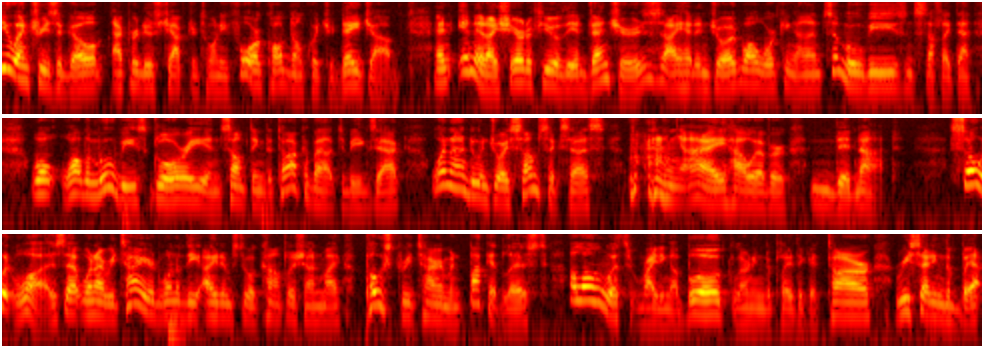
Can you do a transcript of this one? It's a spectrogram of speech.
few entries ago, I produced chapter 24 called Don't Quit Your Day Job. And in it, I shared a few of the adventures I had enjoyed while working on some movies and stuff like that. Well, while the movies, Glory and Something to Talk About to be exact, went on to enjoy some success, I, however, did not. So it was that when I retired, one of the items to accomplish on my post retirement bucket list, along with writing a book, learning to play the guitar, resetting the,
